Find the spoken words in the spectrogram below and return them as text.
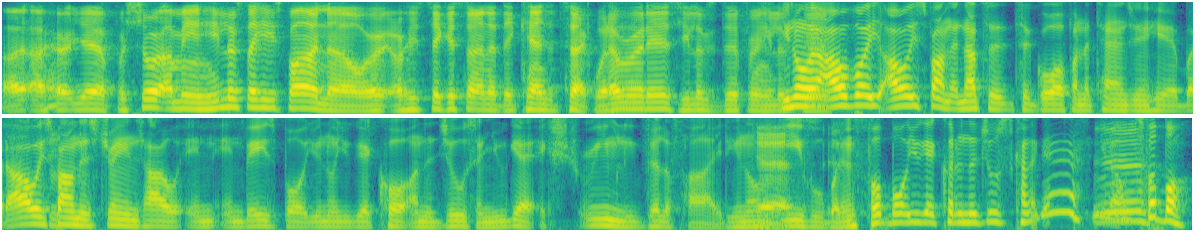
I, I heard, yeah, for sure. I mean, he looks like he's fine now, or, or he's taking something that they can't detect. Whatever it is, he looks different. He looks You know. I've always, I always found that not to, to go off on a tangent here, but I always found it strange how in, in baseball, you know, you get caught on the juice and you get extremely vilified, you know, Yes, evil. But in football, you get caught in the juice, It's kind of like, eh, you know, it's football.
